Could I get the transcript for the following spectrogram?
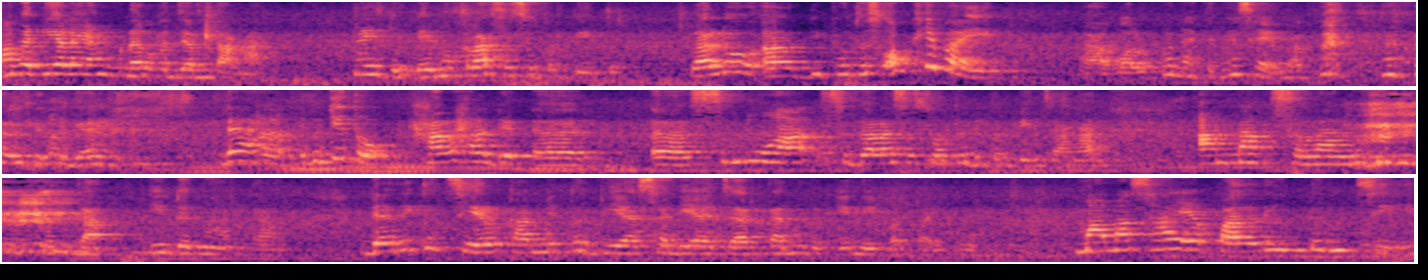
maka dialah yang mendapat jam tangan. Nah itu demokrasi seperti itu. Lalu uh, diputus oke okay, baik Nah, walaupun akhirnya saya dapat gitu kan. Nah, begitu hal-hal uh, uh, semua segala sesuatu diperbincangkan. Anak selalu dekat, didengarkan. Dari kecil kami terbiasa diajarkan begini Bapak Ibu. Mama saya paling benci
